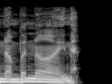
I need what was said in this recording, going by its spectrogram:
Number 9.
